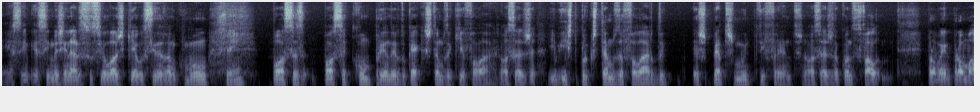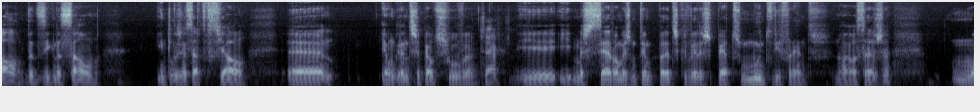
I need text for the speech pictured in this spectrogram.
esse, esse imaginário sociológico que é o cidadão comum, Sim. Possa, possa compreender do que é que estamos aqui a falar. Ou seja, isto porque estamos a falar de aspectos muito diferentes. Não? Ou seja, quando se fala para o bem e para o mal da designação inteligência artificial, uh, é um grande chapéu de chuva, e, e, mas serve ao mesmo tempo para descrever aspectos muito diferentes, não é? Ou seja, um,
